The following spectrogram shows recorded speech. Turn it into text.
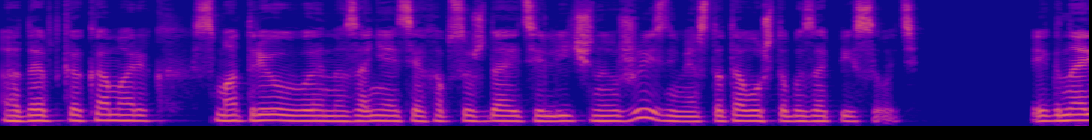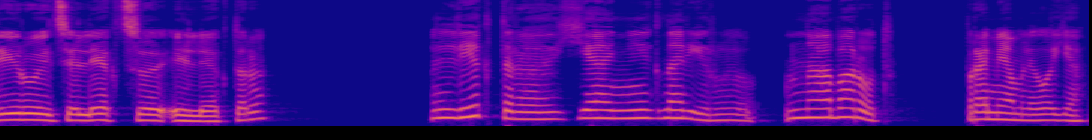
«Адептка Камарик, смотрю, вы на занятиях обсуждаете личную жизнь вместо того, чтобы записывать. Игнорируете лекцию и лектора?» «Лектора я не игнорирую, наоборот», — промямлила я.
